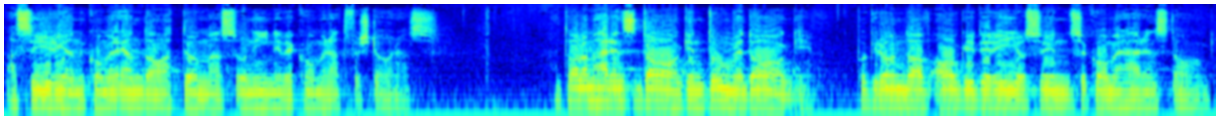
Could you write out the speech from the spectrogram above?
Assyrien kommer en dag att dömas och Nineve kommer att förstöras. Han talar om Herrens dag, en domedag på grund av avguderi och synd så kommer Herrens dag.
